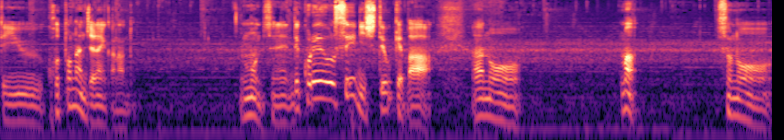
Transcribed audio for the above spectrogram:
ていうことなんじゃないかなと思うんですね。でこれを整理しておけばあのまあその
